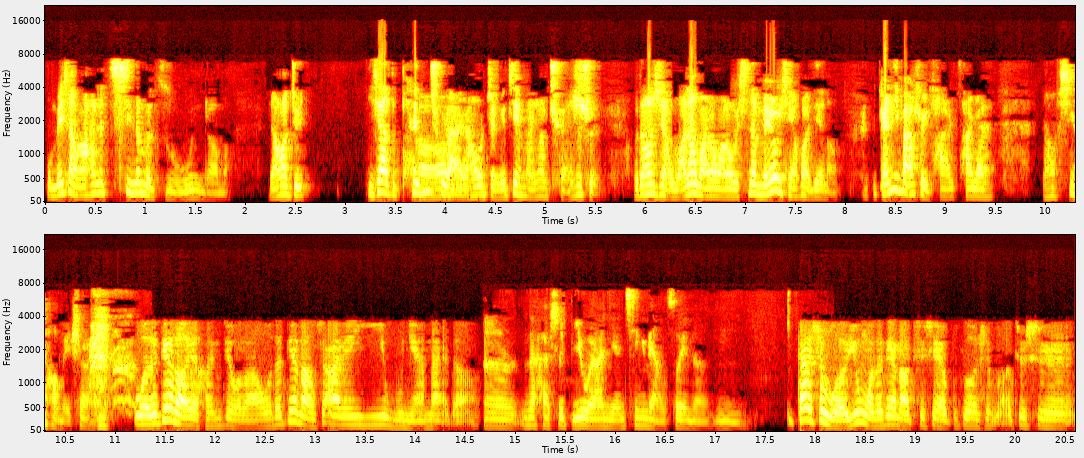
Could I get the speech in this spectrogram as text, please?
我没想到它的气那么足，你知道吗？然后就一下子喷出来，哦然后整个键盘上全是水。我当时想，完了完了完了，我现在没有钱换电脑，赶紧把水擦擦干。然后幸好没事儿，我的电脑也很久了，我的电脑是二零一五年买的，嗯，那还是比我要年轻两岁呢，嗯。但是我用我的电脑其实也不做什么，就是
